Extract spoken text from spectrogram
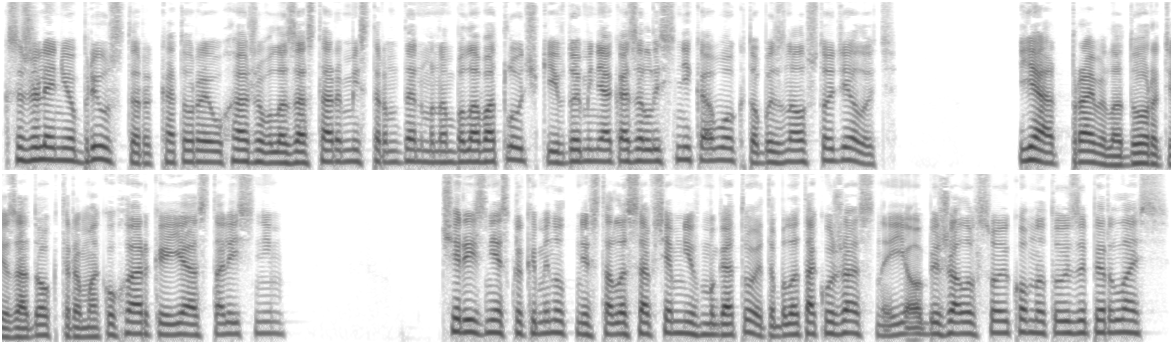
К сожалению, Брюстер, которая ухаживала за старым мистером Денманом, была в отлучке, и в доме не оказалось никого, кто бы знал, что делать. Я отправила Дороти за доктором, а кухарка и я остались с ним. Через несколько минут мне стало совсем не в моготу, это было так ужасно, и я убежала в свою комнату и заперлась.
